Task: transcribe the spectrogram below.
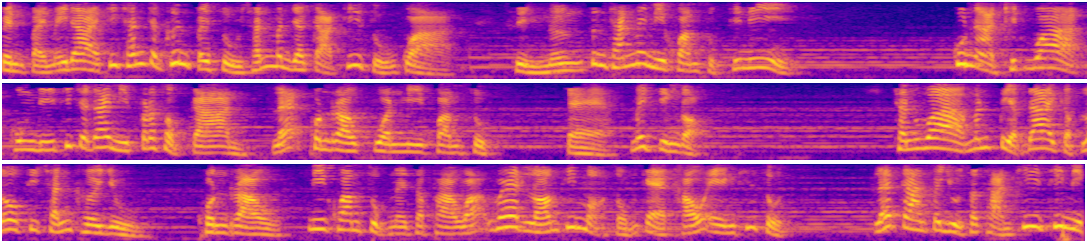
เป็นไปไม่ได้ที่ฉันจะขึ้นไปสู่ชั้นบรรยากาศที่สูงกว่า สิ่งหนึ่งซึ่งฉันไม่มีความสุขที่นี่ คุณอาจคิดว่าคงดีที่จะได้มีประสบการณ์ และคนเราควรมีความสุข แต่ไม่จริงหรอก ฉันว่ามันเปรียบได้กับโลกที่ฉันเคยอยู่ คนเรามีความสุขในสภาวะแวดล้อมที่เหมาะสมแก่เขาเองที่สุด และการไปอยู่สถานที่ที่มี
